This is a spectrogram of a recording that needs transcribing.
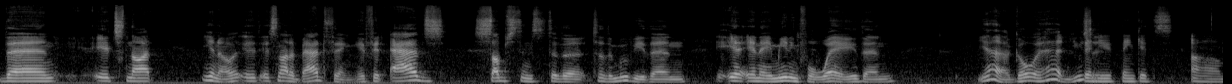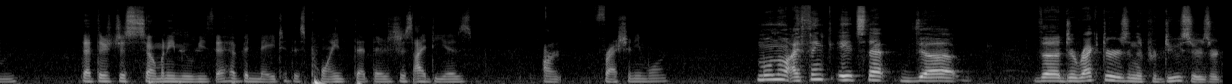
then it's not, you know, it, it's not a bad thing. If it adds substance to the to the movie, then in, in a meaningful way, then yeah, go ahead, use then it. you think it's um that there's just so many movies that have been made to this point that there's just ideas aren't fresh anymore. Well, no, I think it's that the the directors and the producers are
